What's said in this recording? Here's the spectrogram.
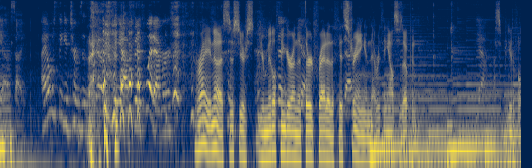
Yeah, sorry. I always think in terms of the notes. yeah, fifth, whatever. Right. No, it's just your your middle The- finger on the yeah. third fret of the fifth Exactly. string, and everything else is open. Yeah. That's beautiful.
